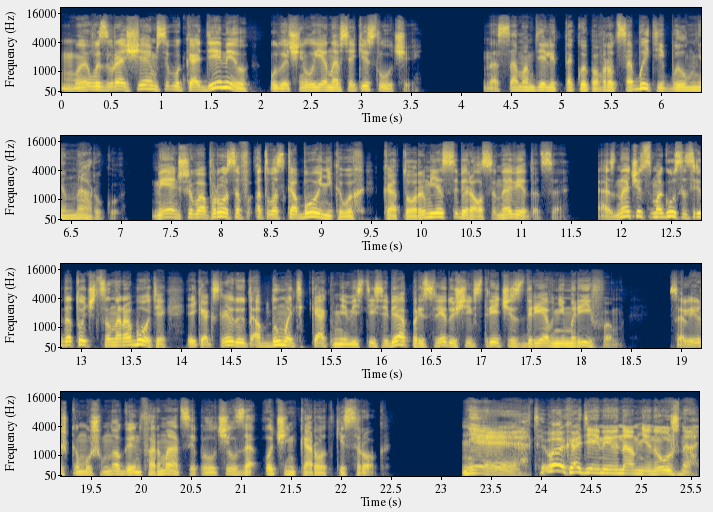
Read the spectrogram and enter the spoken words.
«Мы возвращаемся в академию?» — уточнил я на всякий случай. На самом деле такой поворот событий был мне на руку. Меньше вопросов от Воскобойниковых, которым я собирался наведаться. А значит, смогу сосредоточиться на работе и как следует обдумать, как мне вести себя при следующей встрече с древним рифом. Слишком уж много информации получил за очень короткий срок. «Нет, в академию нам не нужно»,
